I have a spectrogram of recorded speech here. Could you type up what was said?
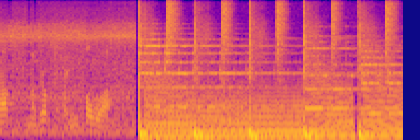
ครับ มันจะแข็งตัว Thank you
